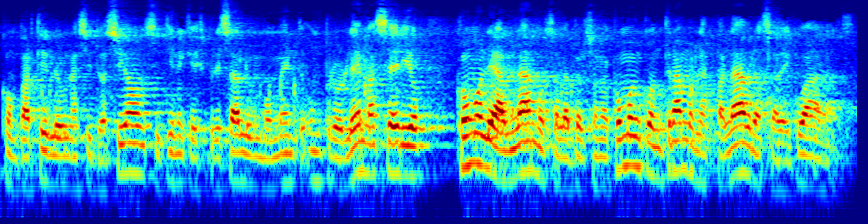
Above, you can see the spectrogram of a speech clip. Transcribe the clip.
compartirle una situación, si tiene que expresarle un momento, un problema serio, ¿cómo le hablamos a la persona? ¿Cómo encontramos las palabras adecuadas?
